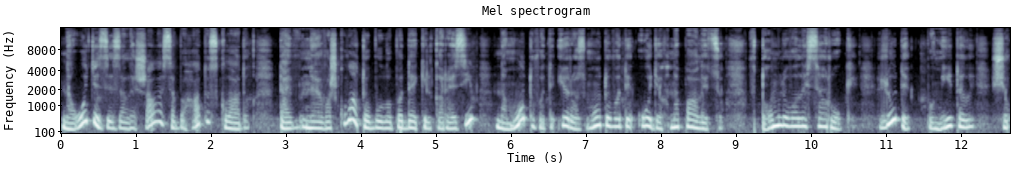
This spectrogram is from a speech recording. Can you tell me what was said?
На одязі залишалося багато складок, та не важкувато було по декілька разів намотувати і розмотувати одяг на палицю, втомлювалися руки. Люди помітили, що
